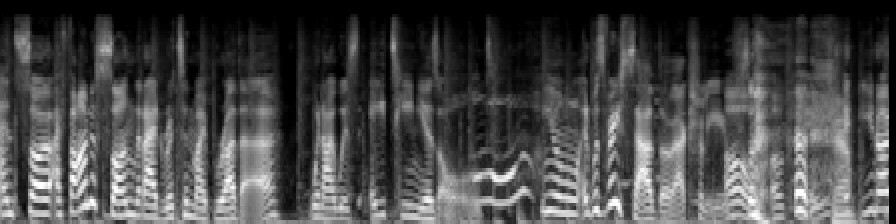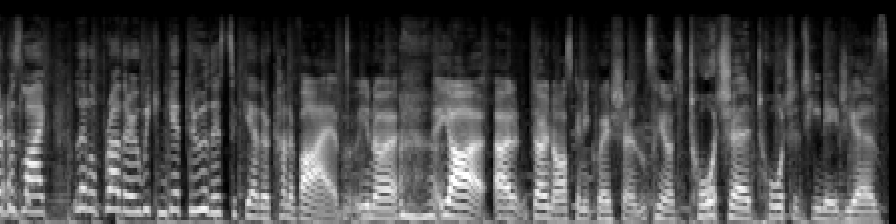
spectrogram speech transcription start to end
And so I found a song that I had written my brother when I was 18 years old. You know, it was very sad though, actually. Oh, So- okay. It- you know, it was like, little brother, we can get through this together kind of vibe. You know, yeah, uh, don't ask any questions. You know, it's torture, torture teenage years.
